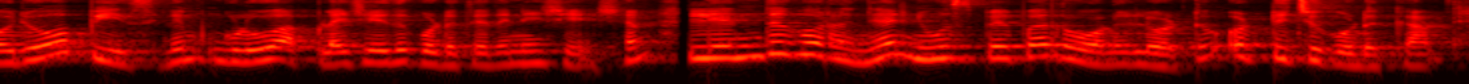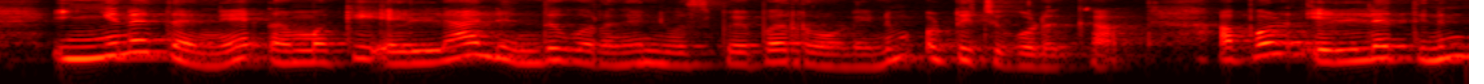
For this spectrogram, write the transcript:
ഓരോ പീസിലും ഗ്ലൂ അപ്ലൈ ചെയ്ത് കൊടുത്തതിന് ശേഷം ലെന്ത് കുറഞ്ഞ ന്യൂസ് പേപ്പർ റോളിലോട്ട് ഒട്ടിച്ചു കൊടുക്കാം. ഇങ്ങനെ തന്നെ നമുക്ക് എല്ലാ ലെന്ത് കുറഞ്ഞ ന്യൂസ് പേപ്പർ റോളിനും ഒട്ടിച്ചു കൊടുക്കാം. അപ്പോൾ എല്ലാത്തിനും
